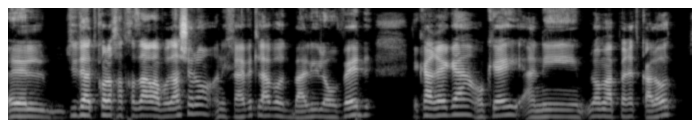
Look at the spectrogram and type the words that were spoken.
אה, את יודעת, כל אחד חזר לעבודה שלו, אני חייבת לעבוד, בעלי לא עובד כרגע, אוקיי? אני לא מאפרת קלות.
